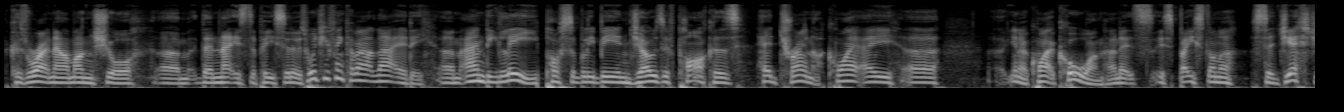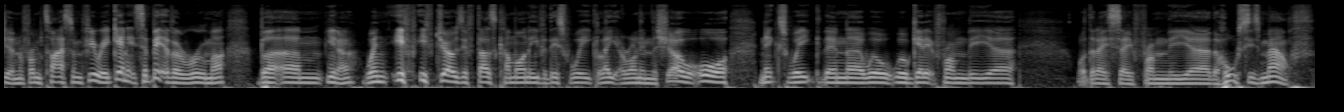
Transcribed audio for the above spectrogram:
because right now I'm unsure, um, then that is the piece of news. What do you think about that, Eddie? Um, Andy Lee possibly being Joseph Parker's head trainer. Quite a uh, you know, quite a cool one, and it's it's based on a suggestion from Tyson Fury. Again, it's a bit of a rumor, but um, you know, when if if Joseph does come on either this week, later on in the show, or next week, then uh, we'll we'll get it from the uh, what did I say from the uh, the horse's mouth.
